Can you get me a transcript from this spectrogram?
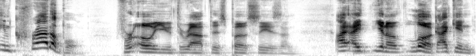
incredible for OU throughout this postseason. I, I, you know, look, I can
